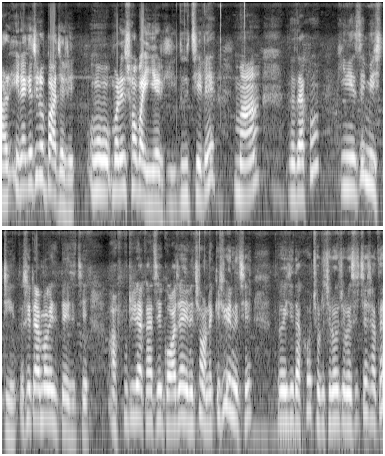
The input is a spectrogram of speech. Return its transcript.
আর এরা গেছিল বাজারে। ও মানে সবাই আর কি, দুই ছেলে, মা। তো দেখো কিনে এসে মিষ্টি। তো সেটা আমাকে দিতে এসেছে। আর ফুটি রাখা আছে, গজা এনেছে, অনেক কিছু এনেছে। তো এই যে দেখো, ছোটো ছেলেও চলে এসেছে সাথে।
